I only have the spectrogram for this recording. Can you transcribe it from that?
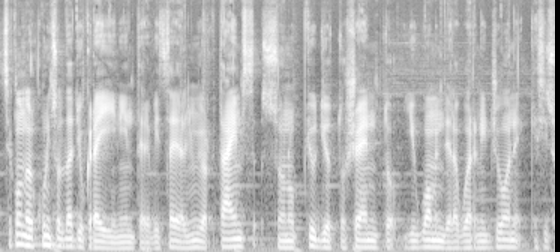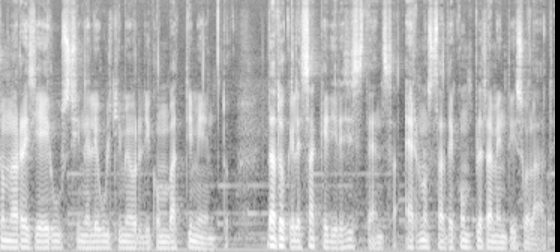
Secondo alcuni soldati ucraini intervistati dal New York Times, sono più di 800 gli uomini della guarnigione che si sono arresi ai russi nelle ultime ore di combattimento, dato che le sacche di resistenza erano state completamente isolate.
